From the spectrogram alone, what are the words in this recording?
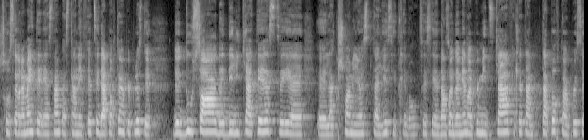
je trouve ça vraiment intéressant parce qu'en effet, tu sais, d'apporter un peu plus de, de douceur, de délicatesse, tu sais, euh, euh, l'accouchement en milieu hospitalier, c'est très bon, tu sais, c'est dans un domaine un peu médical, fait que là, t'apportes un peu ce,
